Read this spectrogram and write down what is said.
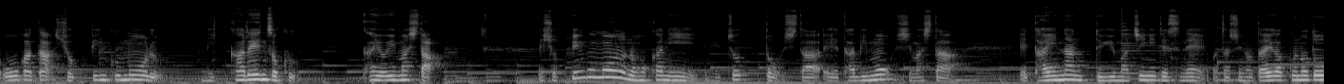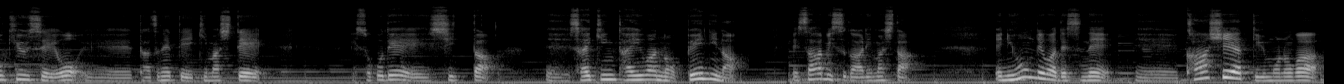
大型ショッピングモール3日連続通いました。ショッピングモールの他にちょっとした旅もしました。台南という町にですね私の大学の同級生を、訪ねていきましてそこで知った、最近台湾の便利なサービスがありました。日本ではですね、カーシェアっていうものが、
